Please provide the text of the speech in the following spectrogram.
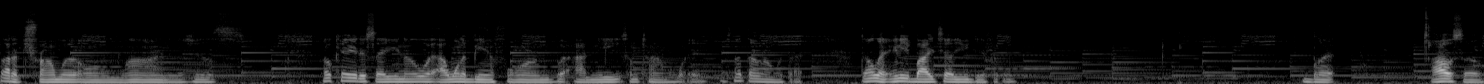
a lot of trauma online. It's just okay to say, you know what, I want to be informed, but I need some time away. There's nothing wrong with that. Don't let anybody tell you differently. But also,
